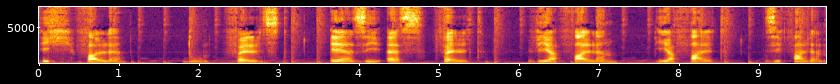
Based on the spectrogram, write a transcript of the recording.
Ich falle, du fällst, er, sie, es fällt, wir fallen, ihr fallt, sie fallen.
